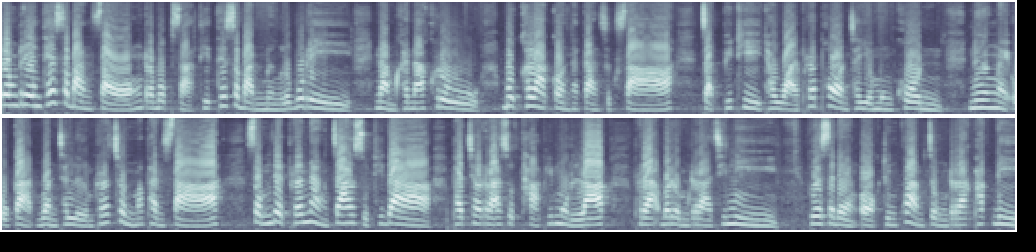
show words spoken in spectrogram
โรงเรียนเทศบาล 2 ระบบสาธิตเทศบาลเมืองลบบุรีนำคณะครู บุคลากรทางการศึกษา จัดพิธีถวายพระพรชัยมงคล เนื่องในโอกาสวันเฉลิมพระชนมพรรษา สมเด็จพระนางเจ้าสุทธิดา พัชรสุทธาพิมลลักษณ์ พระบรมราชินี เพื่อแสดงออกถึงความจงรักภักดี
